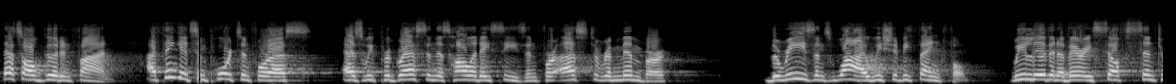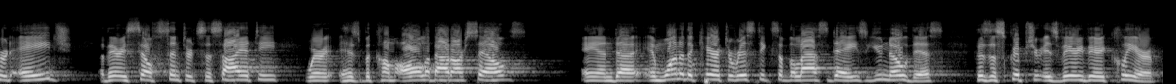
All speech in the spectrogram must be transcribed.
That's all good and fine. I think it's important for us as we progress in this holiday season for us to remember the reasons why we should be thankful. We live in a very self centered age, a very self centered society where it has become all about ourselves. And, uh, and one of the characteristics of the last days, you know this, because the scripture is very, very clear,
